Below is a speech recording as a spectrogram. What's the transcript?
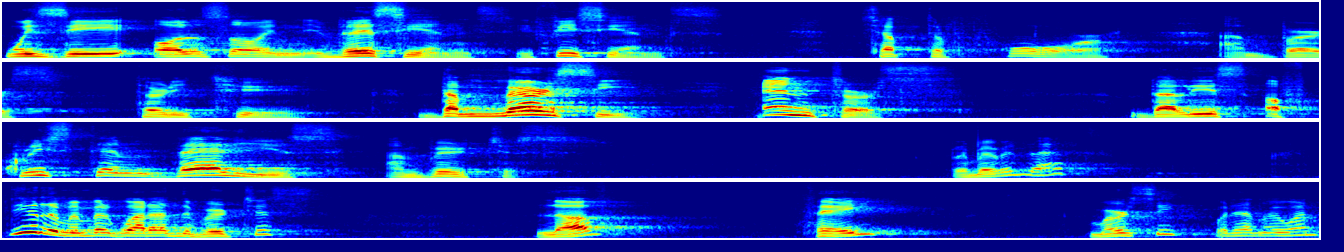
We see also in Ephesians, Ephesians chapter 4 and verse 32, the mercy enters the list of Christian values and virtues. Remember that? Do you remember what are the virtues? Love, faith, mercy. What am I one?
